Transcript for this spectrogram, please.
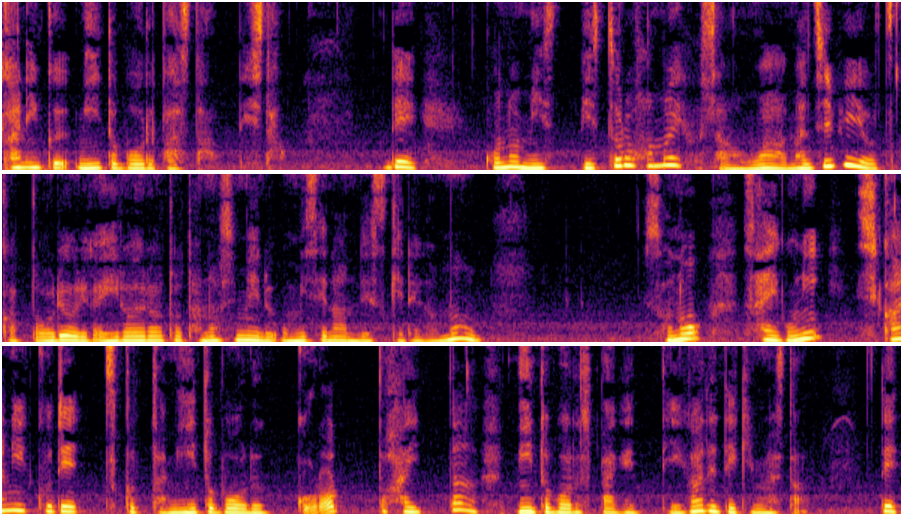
鹿肉ミートボールパスタでした。でこのビストロハマイフさんは、まあ、ジビエを使ったお料理がいろいろと楽しめるお店なんですけれどもその最後に鹿肉で作ったミートボールゴロッと入ったミートボールスパゲッティが出てきました。で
